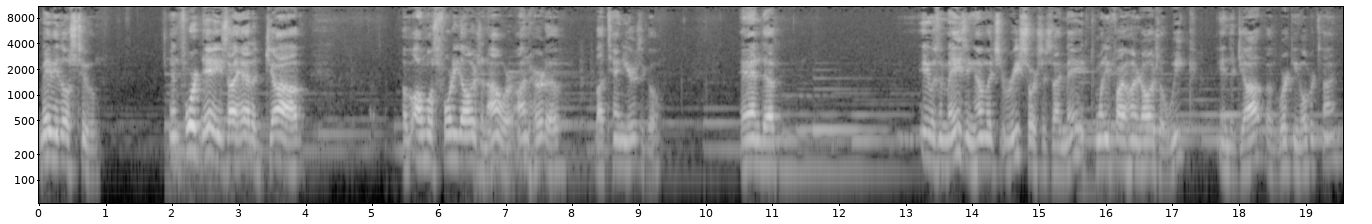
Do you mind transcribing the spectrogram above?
maybe those two. In four days i had a job of almost $40 an hour unheard of about 10 years ago and uh, it was amazing how much resources I made $2,500 a week in the job. Was working overtime.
